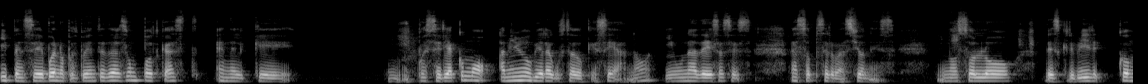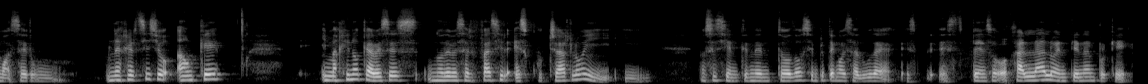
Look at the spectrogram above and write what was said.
Y pensé, bueno, pues voy a intentar hacer un podcast en el que pues sería como a mí me hubiera gustado que sea, ¿no? Y una de esas es las observaciones, no solo describir cómo hacer un, ejercicio, aunque imagino que a veces no debe ser fácil escucharlo y, no sé si entienden todo, siempre tengo esa duda, pienso, ojalá lo entiendan porque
